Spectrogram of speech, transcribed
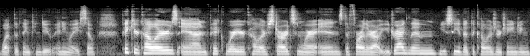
what the thing can do. Anyway, so pick your colors and pick where your color starts and where it ends. The farther out you drag them, you see that the colors are changing.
